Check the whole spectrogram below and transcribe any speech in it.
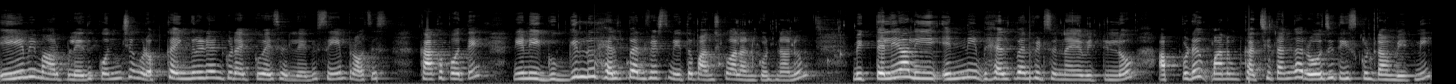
ఏమీ మార్పు లేదు. కొంచెం కూడా ఒక్క ఇంగ్రీడియంట్ కూడా ఎక్కువ వేసేది లేదు. సేమ్ ప్రాసెస్ కాకపోతే నేను ఈ గుగ్గిళ్ళు హెల్త్ బెనిఫిట్స్ మీతో పంచుకోవాలనుకుంటున్నాను. మీకు తెలియాలి ఎన్ని హెల్త్ బెనిఫిట్స్ ఉన్నాయో వీటిల్లో. అప్పుడు మనం ఖచ్చితంగా రోజు తీసుకుంటాం వీటిని.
